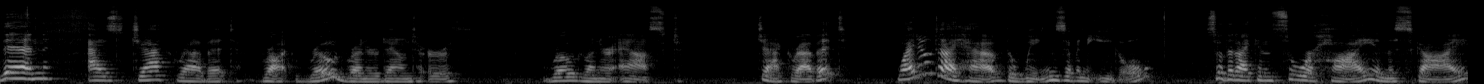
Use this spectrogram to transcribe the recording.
Then, as Jack Rabbit brought Roadrunner down to earth, Roadrunner asked, Jack Rabbit, why don't I have the wings of an eagle? so that I can soar high in the sky.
